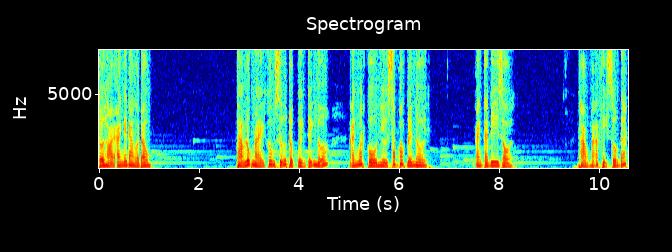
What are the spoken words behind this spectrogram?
Tôi hỏi anh ấy đang ở đâu? Thảo lúc này không giữ được bình tĩnh nữa. Ánh mắt cô như sắp khóc đến nơi. Anh ta đi rồi. Thảo ngã phịch xuống đất.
